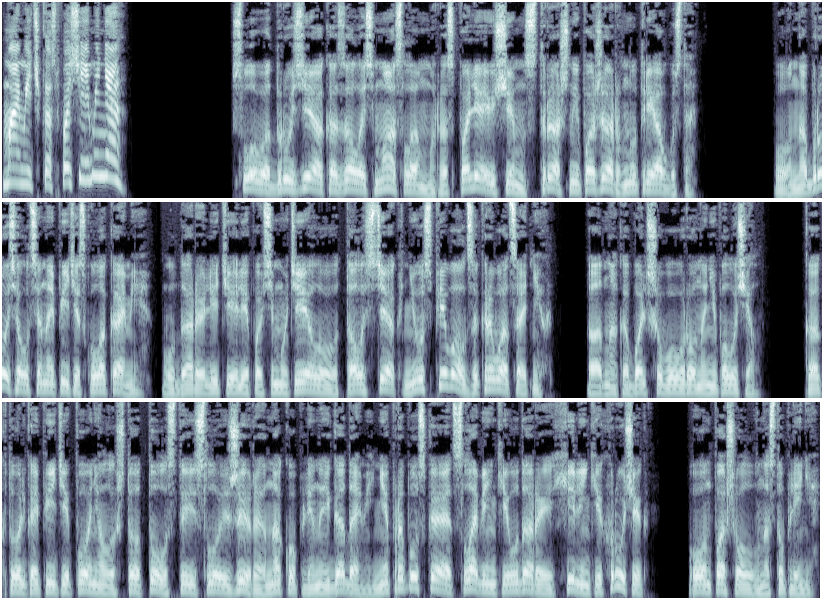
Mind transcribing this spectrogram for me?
Мамечка, спаси меня!» Слово «друзья» оказалось маслом, распаляющим страшный пожар внутри Августа. Он набросился на Пити с кулаками, удары летели по всему телу, толстяк не успевал закрываться от них, однако большого урона не получал. Как только Пити понял, что толстый слой жира, накопленный годами, не пропускает слабенькие удары хиленьких ручек, он пошел в наступление.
